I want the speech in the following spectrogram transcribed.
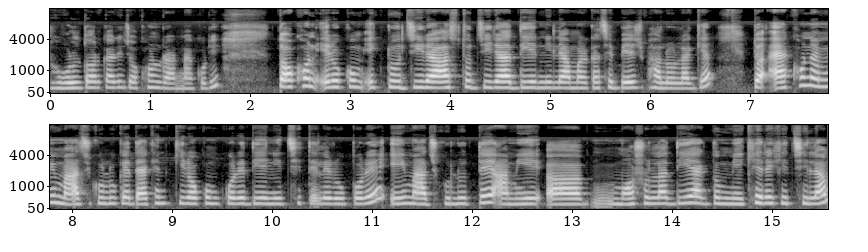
ঝোল তরকারি যখন রান্না করি তখন এরকম একটু জিরা, আস্ত জিরা দিয়ে নিলে আমার কাছে বেশ ভালো লাগে। তো এখন আমি মাছগুলোকে দেখেন কীরকম করে দিয়ে নিচ্ছি তেলের উপরে। এই মাছগুলোতে আমি মশলা দিয়ে একদম মেখে রেখেছিলাম।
